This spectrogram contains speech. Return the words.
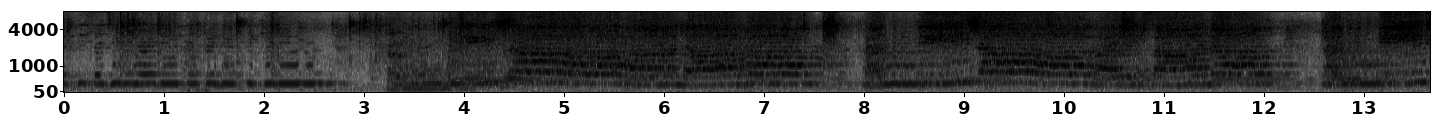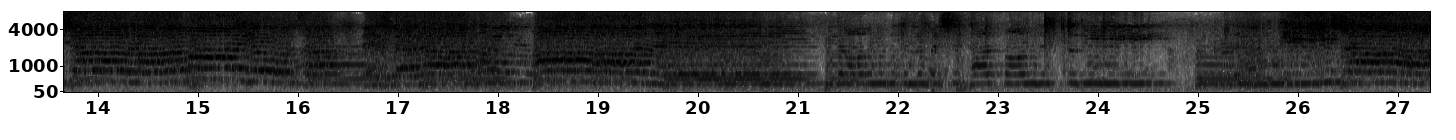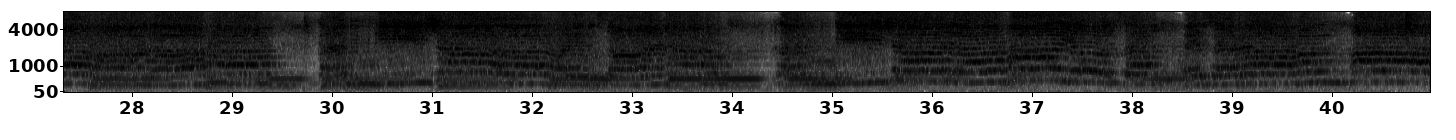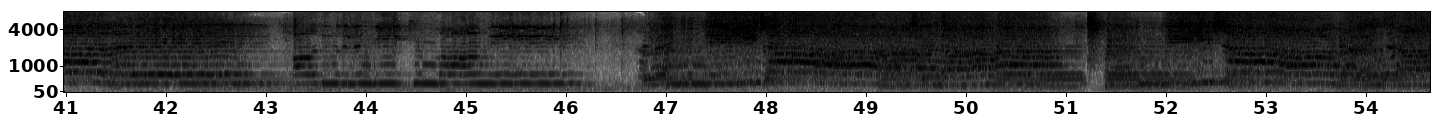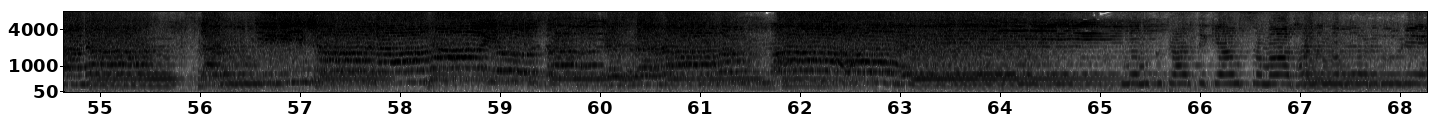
ഉയർത്തി സജീവനായ ദൈവത്തെ പ്രകീർത്തിക്കുകയും പിതാവിനും പുത്രനും പരിശുദ്ധാത്മാവിനും പ്രാർത്ഥിക്കാം സമാധാനം നമ്മോടുകൂടെ.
